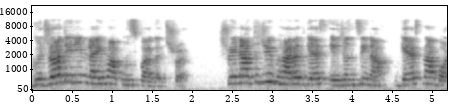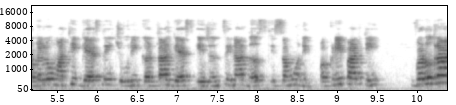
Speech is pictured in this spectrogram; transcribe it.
ગુજરાત એરિયન લાઈવમાં આપનું સ્વાગત છે. શ્રીનાથજી ભારત ગેસ એજન્સીના ગેસના બોટલોમાંથી ગેસની ચોરી કરતા ગેસ એજન્સીના દસ કિસમોને પકડી પાડતી વડોદરા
